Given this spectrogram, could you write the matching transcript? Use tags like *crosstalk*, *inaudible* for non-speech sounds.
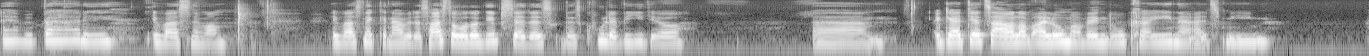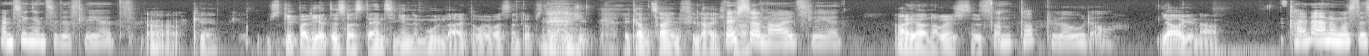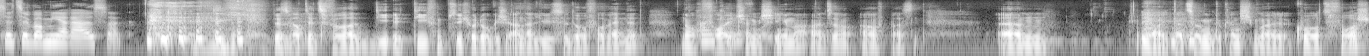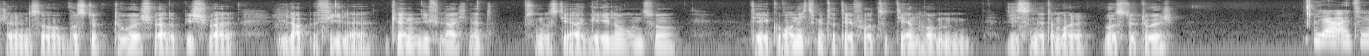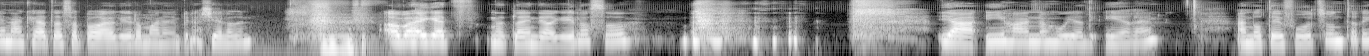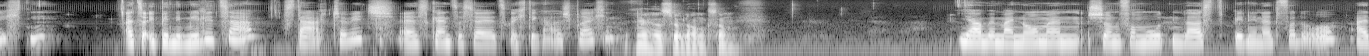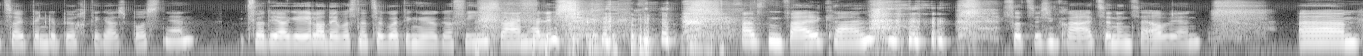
Everybody. Ich weiß nicht mehr. Ich weiß nicht genau, wie das heißt, aber da gibt's ja das, das coole Video. Ähm, geht jetzt auch alleweil um wegen der Ukraine als Meme. Dann singen sie das Lied. Ah, okay. Es gibt ein Lied, das heißt Dancing in the Moonlight, aber ich weiß nicht, ob es das ist. *laughs* Kann sein, vielleicht. Das ist ne? so ein altes Lied. ah ja, na ist es. Von Top Loader. Ja, genau. Keine Ahnung, was das jetzt über mir raussagt. *laughs* Das wird jetzt für eine die- tiefenpsychologische Analyse da verwendet. Nach Okay. Freudschem Schema, also aufpassen. Ähm, ja, ich würde sagen, du kannst dir mal kurz vorstellen, so was du tust, wer du bist, weil ich glaube, viele kennen die vielleicht nicht, besonders die RGler und so, die gar nichts mit der TV zu tun haben, wissen nicht einmal, was du tust. Ja, also ich habe gehört, dass ein paar RGler meinen, ich bin eine Schülerin. *laughs* Aber ich jetzt nicht allein die RGler so. *laughs* ja, ich habe heuer die Ehre, an der TV zu unterrichten. Also ich bin die Milica Starcevic. Es kannst es ja jetzt richtig aussprechen. Ja, so langsam. Ja, wenn mein Namen schon vermuten lässt, bin ich nicht von da. Also ich bin gebürtig aus Bosnien. Für die Argeler, die was nicht so gut in Geografie *laughs* sein, hell ist *laughs* auf dem Balkan. *laughs* so zwischen Kroatien und Serbien. Ähm,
